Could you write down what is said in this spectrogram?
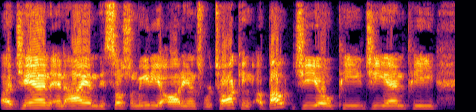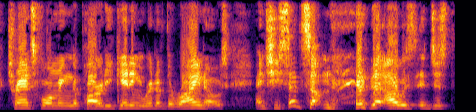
uh, Jan and I and the social media audience were talking about GOP, GNP, transforming the party, getting rid of the rhinos. And she said something that I was just,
